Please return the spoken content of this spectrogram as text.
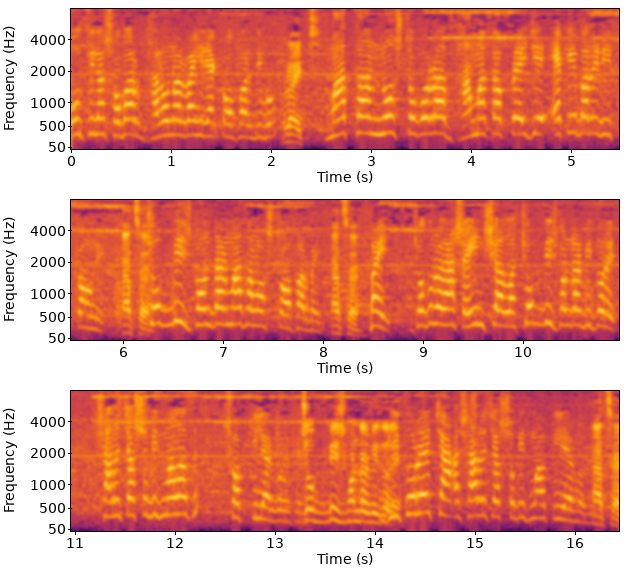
বলছি না সবার ধারণার বাহিরে একটা অফার দিব। রাইট মাথা নষ্ট করা ধামাকা প্রাইজে একেবারে ডিসকাউন্টে আচ্ছা। চব্বিশ ঘণ্টার মাথা নষ্ট অফার ভাই। আচ্ছা। ভাই যতটুকু আসা ইনশাল্লাহ চব্বিশ ঘণ্টার ভিতরে সাড়ে চারশো পিস মাল আছে সব ক্লিয়ার করে চব্বিশ ঘণ্টার ভিতরে? ভিতরে সাড়ে চারশো পিস মাল ক্লিয়ার হবে। আচ্ছা।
